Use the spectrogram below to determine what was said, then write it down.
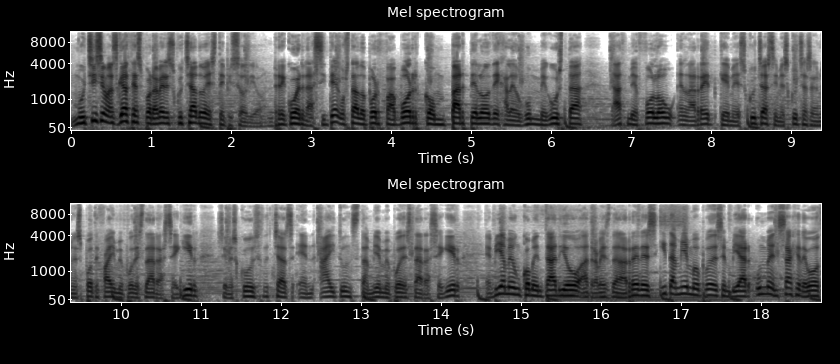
Muchísimas gracias por haber escuchado este episodio. Recuerda, si te ha gustado, por favor, compártelo, déjale algún me gusta, hazme follow en la red que me escuchas. Si me escuchas en Spotify, me puedes dar a seguir. Si me escuchas en iTunes, también me puedes dar a seguir. Envíame un comentario a través de las redes y también me puedes enviar un mensaje de voz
